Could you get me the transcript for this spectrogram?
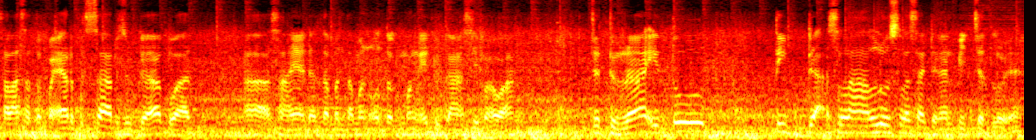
salah satu PR besar juga buat uh, saya dan teman-teman untuk mengedukasi bahwa cedera itu tidak selalu selesai dengan pijet loh ya.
